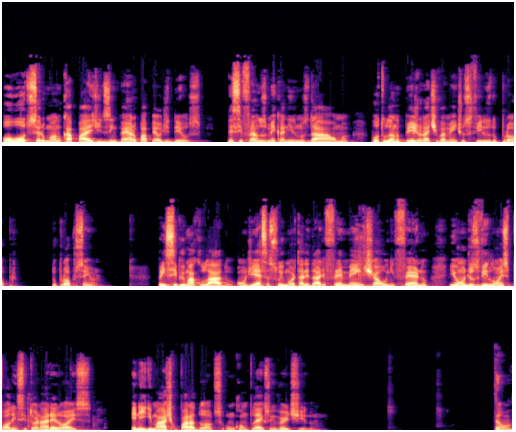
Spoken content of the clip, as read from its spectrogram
ou outro ser humano capaz de desempenhar o papel de Deus, decifrando os mecanismos da alma, rotulando pejorativamente os filhos do próprio, do próprio Senhor. Princípio imaculado, onde essa sua imortalidade fremente ao inferno e onde os vilões podem se tornar heróis. Enigmático paradoxo, um complexo invertido. Então,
